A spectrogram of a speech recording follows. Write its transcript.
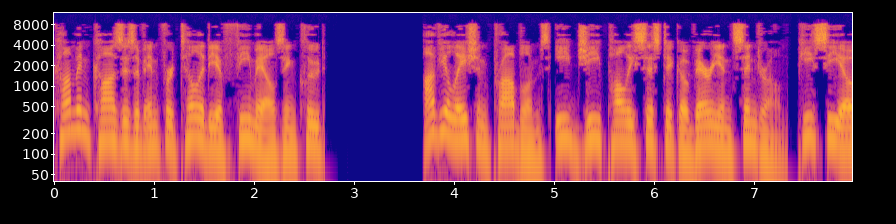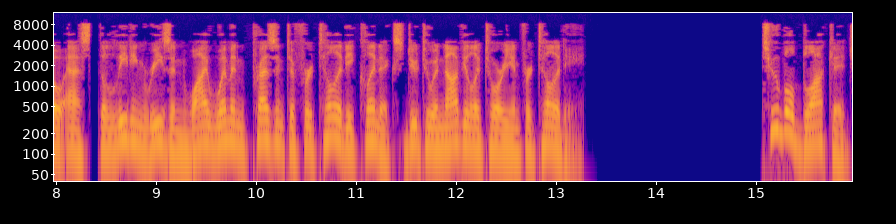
Common causes of infertility of females include Ovulation problems e.g. polycystic ovarian syndrome, PCOS, the leading reason why women present to fertility clinics due to anovulatory infertility. Tubal blockage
